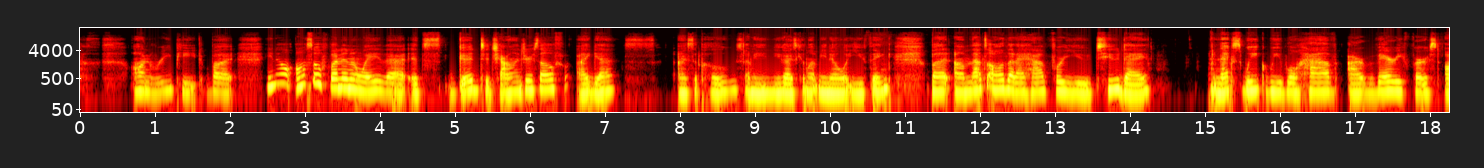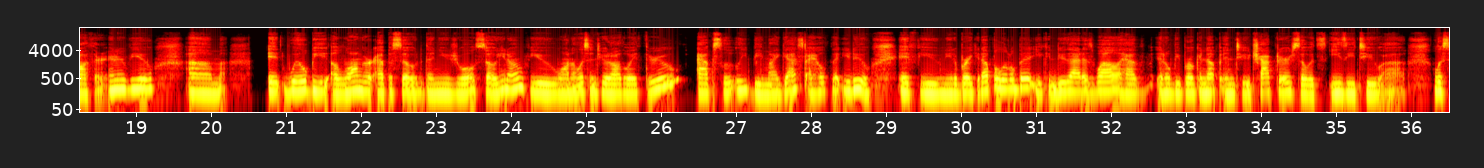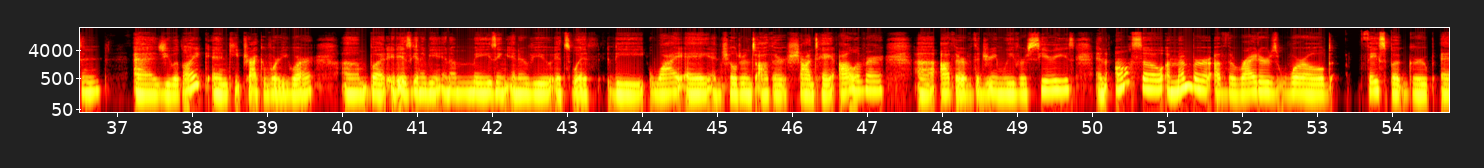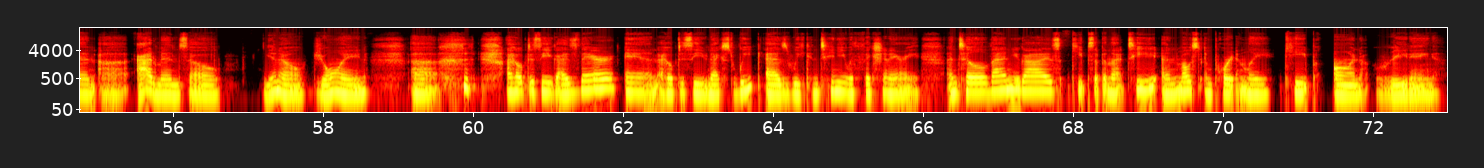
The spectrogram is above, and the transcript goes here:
on repeat. But, you know, also fun in a way that it's good to challenge yourself, I guess. I suppose. I mean, you guys can let me know what you think. But um, that's all that I have for you today. Next week, we will have our very first author interview. Um, it will be a longer episode than usual. So, you know, if you want to listen to it all the way through, absolutely be my guest. I hope that you do. If you need to break it up a little bit, you can do that as well. I have it'll be broken up into chapters so it's easy to uh, listen as you would like and keep track of where you are. Um, but it is going to be an amazing interview. It's with the YA and children's author Shante Oliver, uh, author of the Dreamweaver series, and also a member of the Writers World Facebook group and uh, admin. So you know, join. Uh, I hope to see you guys there, and I hope to see you next week as we continue with Fictionary. Until then, you guys, keep sipping that tea, and most importantly, keep on reading.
